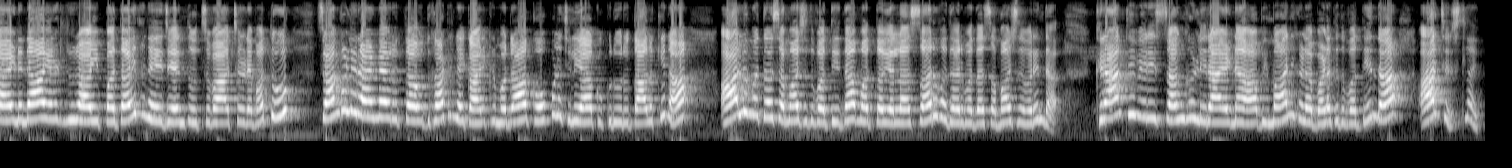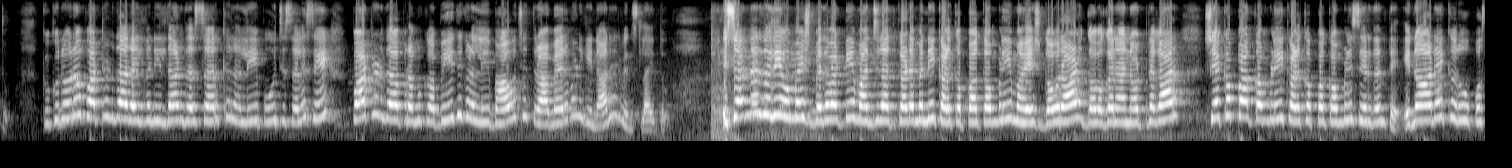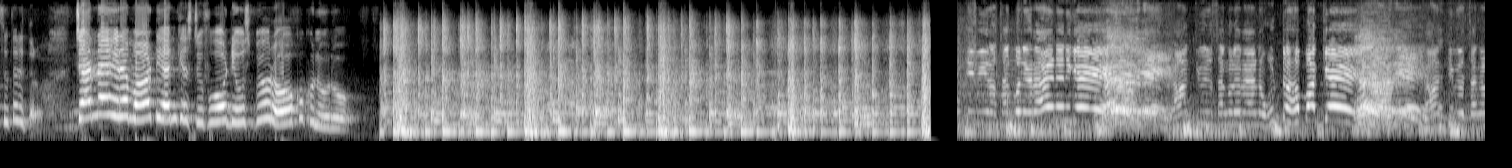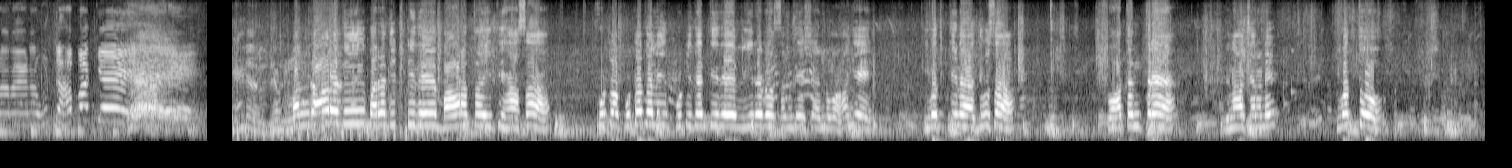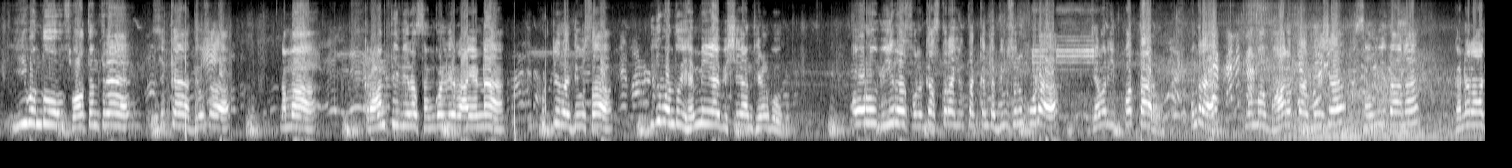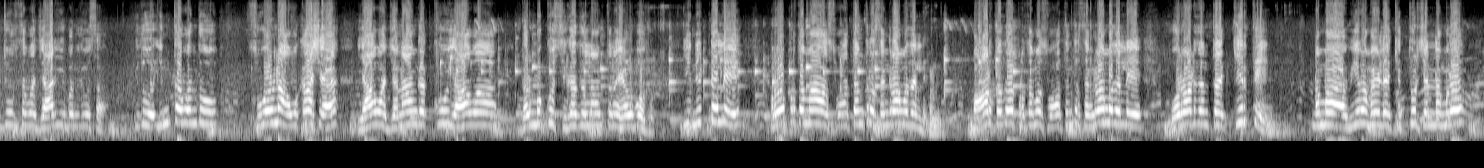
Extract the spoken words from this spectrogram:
ರಾಯಣ್ಣನ ಎರಡು ನೂರ ಇಪ್ಪತ್ತೈದನೇ ಜಯಂತ್ಯುತ್ಸವ ಆಚರಣೆ ಮತ್ತು ಸಂಗೊಳ್ಳಿ ರಾಯಣ್ಣ ವೃತ್ತ ಉದ್ಘಾಟನೆ ಕಾರ್ಯಕ್ರಮದ ಕೊಪ್ಪಳ ಜಿಲ್ಲೆಯ ಕುಕನೂರು ತಾಲೂಕಿನ ಆಲುಮತ ಸಮಾಜದ ವತಿಯಿಂದ ಮತ್ತು ಎಲ್ಲ ಸರ್ವಧರ್ಮದ ಸಮಾಜದವರಿಂದ ಕ್ರಾಂತಿವೀರಿ ಸಂಗೊಳ್ಳಿ ರಾಯಣ್ಣ ಅಭಿಮಾನಿಗಳ ಬಳಗದ ವತಿಯಿಂದ ಆಚರಿಸಲಾಯಿತು. ಕುಕನೂರು ಪಟ್ಟಣದ ರೈಲ್ವೆ ನಿಲ್ದಾಣದ ಸರ್ಕಲ್ನಲ್ಲಿ ಪೂಜೆ ಸಲ್ಲಿಸಿ ಪಟ್ಟಣದ ಪ್ರಮುಖ ಬೀದಿಗಳಲ್ಲಿ ಭಾವಚಿತ್ರ ಮೆರವಣಿಗೆಯನ್ನು ನೆರವೇರಿಸಲಾಯಿತು. ಈ ಸಂದರ್ಭದಲ್ಲಿ ಉಮೇಶ್ ಬೆದವಟ್ಟಿ, ಮಂಜುನಾಥ್ ಕಡಮನಿ, ಕಳಕಪ್ಪ ಕಂಬಳಿ, ಮಹೇಶ್ ಗೌರಾಳ್, ಗವಗನ ನೋಟ್ನಗಾರ್, ಶೇಖಪ್ಪ ಕಂಬಳಿ, ಕಳಕಪ್ಪ ಕಂಬಳಿ ಸೇರಿದಂತೆ ಇನ್ನು ಅನೇಕರು ಉಪಸ್ಥಿತರಿದ್ದರು. ಚೆನ್ನೈ ಹಿರೇಮಠ್ ಎನ್ ಕೆಸ್ಟಿ ಫೋರ್ ನ್ಯೂಸ್ ಬ್ಯೂರೋ, ಕುಕನೂರು ಹಬ್ಬಕ್ಕೆ ಕ್ರಾಂತಿವೀರ ಸಂಗೊಳ್ಳಿ ರಾಯಣ್ಣ ಹುಟ್ಟು ಹಬ್ಬಕ್ಕೆ. ಬಂಗಾರದಿ ಬರೆದಿಟ್ಟಿದೆ ಭಾರತ ಇತಿಹಾಸ. ಪುಟ ಪುಟದಲ್ಲಿ ಪುಟಿದಂತಿದೆ ವೀರರ ಸಂದೇಶ ಅನ್ನುವ ಹಾಗೆ ಇವತ್ತಿನ ದಿವಸ ಸ್ವಾತಂತ್ರ್ಯ ದಿನಾಚರಣೆ. ಇವತ್ತು ಈ ಒಂದು ಸ್ವಾತಂತ್ರ್ಯ ಸಿಕ್ಕ ದಿವಸ ನಮ್ಮ ಕ್ರಾಂತಿವೀರ ಸಂಗೊಳ್ಳಿ ರಾಯಣ್ಣ ಹುಟ್ಟಿದ ದಿವಸ ಇದು ಒಂದು ಹೆಮ್ಮೆಯ ವಿಷಯ ಅಂತ ಹೇಳ್ಬೋದು. ಅವರು ವೀರ ಸ್ವರ್ಗಸ್ಥರಾಗಿರ್ತಕ್ಕಂಥ ದಿವಸನೂ ಕೂಡ ಜನವರಿ ಇಪ್ಪತ್ತಾರು. ಅಂದರೆ ನಮ್ಮ ಭಾರತ ದೇಶ ಸಂವಿಧಾನ ಗಣರಾಜ್ಯೋತ್ಸವ ಜಾರಿಗೆ ಬಂದ ದಿವಸ. ಇದು ಇಂಥ ಒಂದು ಸುವರ್ಣ ಅವಕಾಶ ಯಾವ ಜನಾಂಗಕ್ಕೂ ಯಾವ ಧರ್ಮಕ್ಕೂ ಸಿಗೋದಿಲ್ಲ ಅಂತ ಹೇಳ್ಬೋದು. ಈ ನಿಟ್ಟಿನಲ್ಲಿ ಪ್ರಪ್ರಥಮ ಸ್ವಾತಂತ್ರ್ಯ ಸಂಗ್ರಾಮದಲ್ಲಿ, ಭಾರತದ ಪ್ರಥಮ ಸ್ವಾತಂತ್ರ್ಯ ಸಂಗ್ರಾಮದಲ್ಲಿ ಹೋರಾಡಿದಂಥ ಕೀರ್ತಿ ನಮ್ಮ ವೀರ ಮಹಿಳೆ ಕಿತ್ತೂರು ಚೆನ್ನಮ್ಮ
